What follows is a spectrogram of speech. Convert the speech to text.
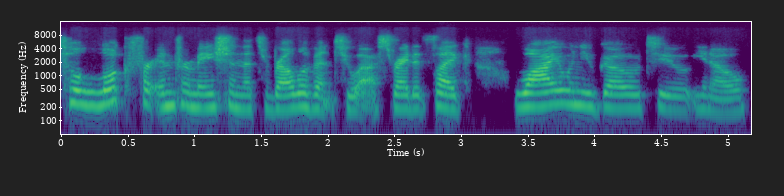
to look for information that's relevant to us, right? It's like why when you go to, you know,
